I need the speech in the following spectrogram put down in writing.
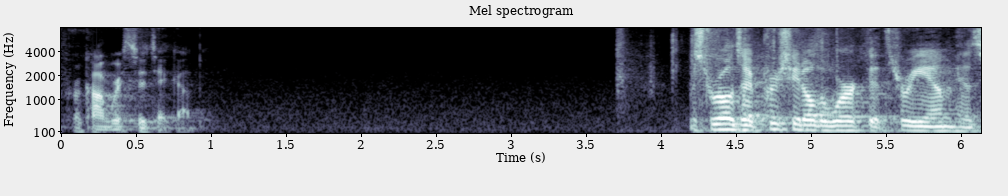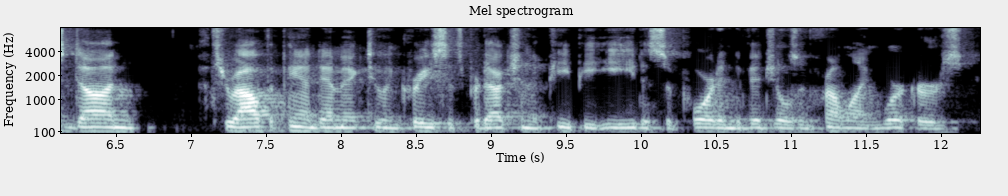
for Congress to take up. Mr. Rhodes, I appreciate all the work that 3M has done throughout the pandemic to increase its production of PPE to support individuals and frontline workers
